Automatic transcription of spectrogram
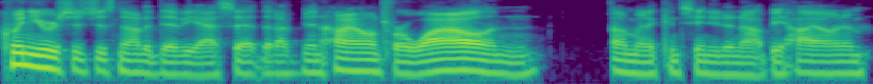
Quinn Ewers is just not a Devy asset that I've been high on for a while, and I'm going to continue to not be high on him.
